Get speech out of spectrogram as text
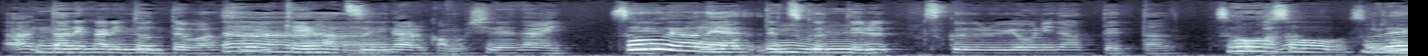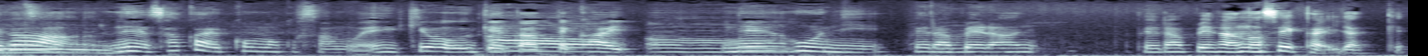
あうん。誰かにとってはそういう啓発になるかもしれないってそうよね。思って作ってる、作るようになってったそうな？そうそれがうん。ね酒井駒子さんも影響を受けたって書いね本にペラペラペラペラの世界だっけ？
